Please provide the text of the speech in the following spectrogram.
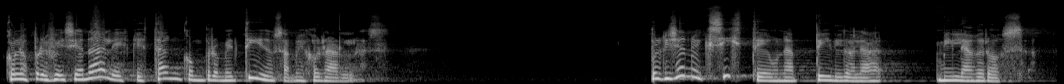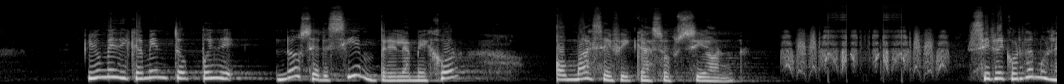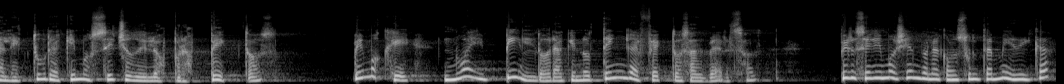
con los profesionales que están comprometidos a mejorarlas. Porque ya no existe una píldora milagrosa. Y un medicamento puede no ser siempre la mejor o más eficaz opción. Si recordamos la lectura que hemos hecho de los prospectos, vemos que no hay píldora que no tenga efectos adversos, pero seguimos yendo a la consulta médica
